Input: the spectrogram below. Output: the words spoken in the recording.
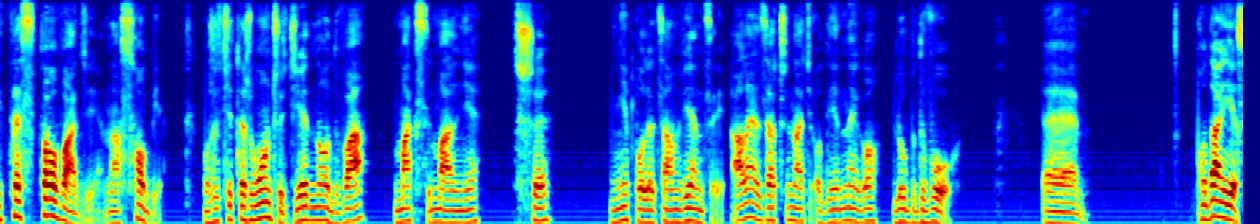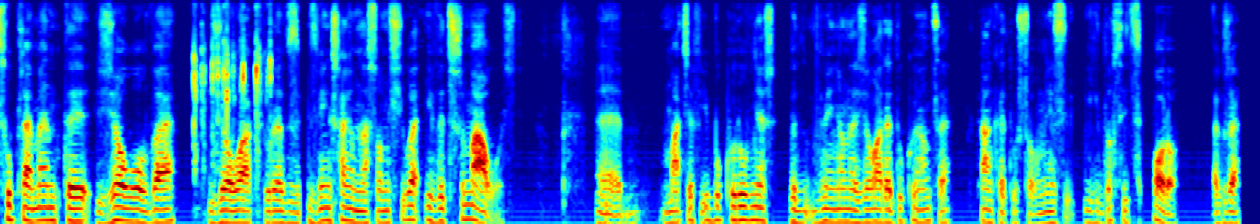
i testować je na sobie. Możecie też łączyć jedno, dwa, maksymalnie trzy. Nie polecam więcej, ale zaczynać od jednego lub dwóch. E, podaję suplementy ziołowe, zioła, które zwiększają naszą siłę i wytrzymałość. E, Macie w e-booku również wy- wymienione zioła redukujące tkankę tłuszczową. Jest ich dosyć sporo. Także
